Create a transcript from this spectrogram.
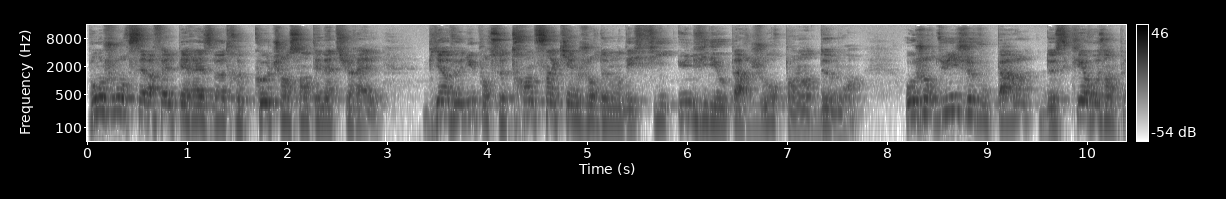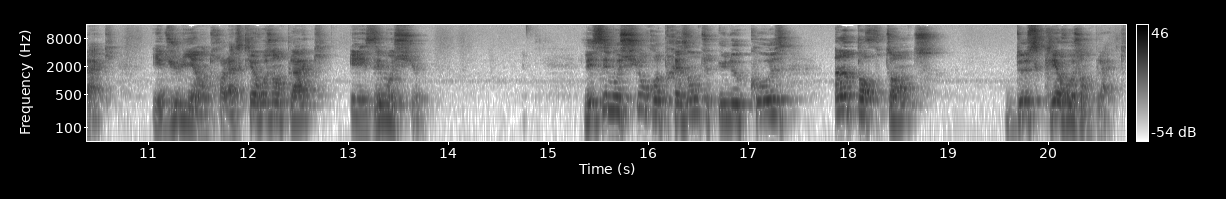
Bonjour, c'est Raphaël Pérez, votre coach en santé naturelle. Bienvenue pour ce 35e jour de mon défi, une vidéo par jour pendant deux mois. Aujourd'hui, je vous parle de sclérose en plaques et du lien entre la sclérose en plaques et les émotions. Les émotions représentent une cause importante de sclérose en plaques.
